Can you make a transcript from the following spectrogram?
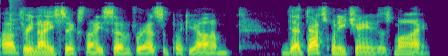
uh, 396, 97 for Ad Simplicianum, that that's when he changed his mind.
